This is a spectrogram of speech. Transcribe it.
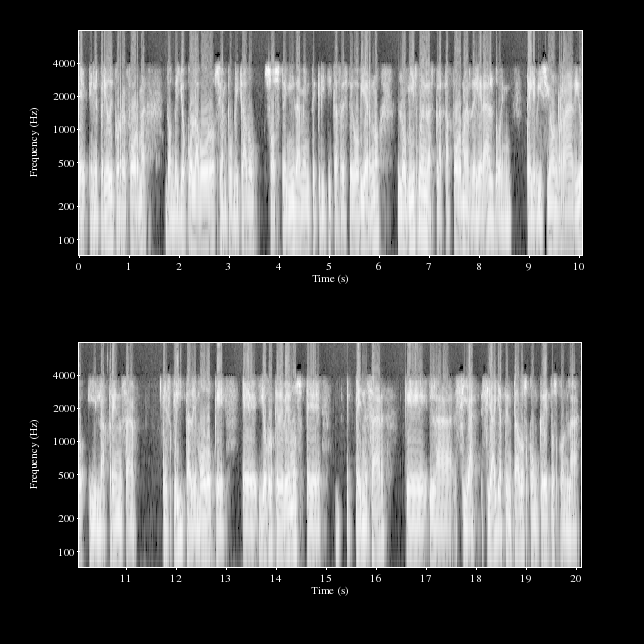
Eh, en el periódico Reforma, donde yo colaboro, se han publicado sostenidamente críticas a este gobierno, lo mismo en las plataformas del Heraldo, en televisión, radio y la prensa escrita, de modo que eh, yo creo que debemos eh, pensar que la, si, si hay atentados concretos con la,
